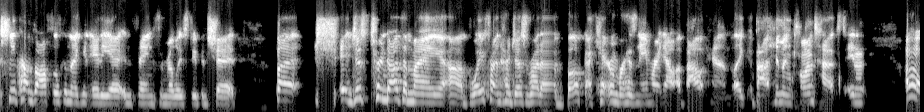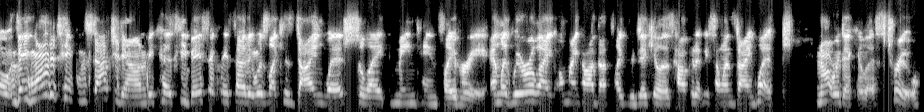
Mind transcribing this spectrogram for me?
she comes off looking like an idiot and saying some really stupid shit. But it just turned out that my uh, boyfriend had just read a book. I can't remember his name right now about him, like about him in context. And oh, they wanted to take the statue down because he basically said it was like his dying wish to like maintain slavery. And like we were like, oh my god, that's like ridiculous. How could it be someone's dying wish? Not ridiculous, true,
